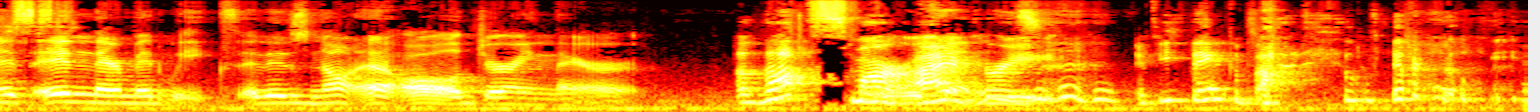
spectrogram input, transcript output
Yes. is in their midweeks. It is not at all during their Oh, That's smart. I agree. If you think about it, literally.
